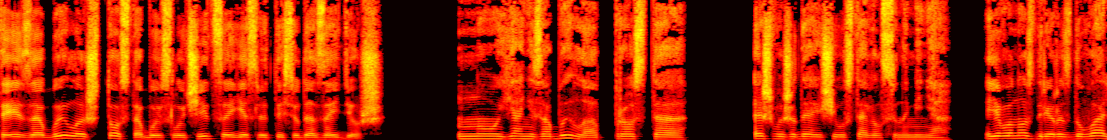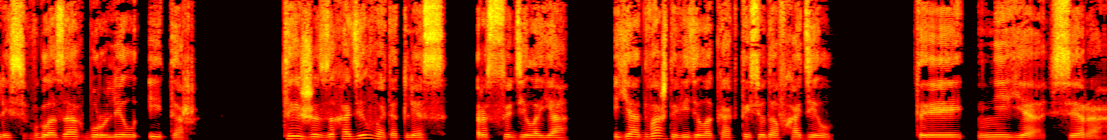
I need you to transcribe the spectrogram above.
Ты забыла, что с тобой случится, если ты сюда зайдешь?» «Ну, я не забыла, просто...» Эш выжидающе уставился на меня. Его ноздри раздувались, в глазах бурлил Итер. «Ты же заходил в этот лес?» — рассудила я. «Я дважды видела, как ты сюда входил». «Ты не я, Сера».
